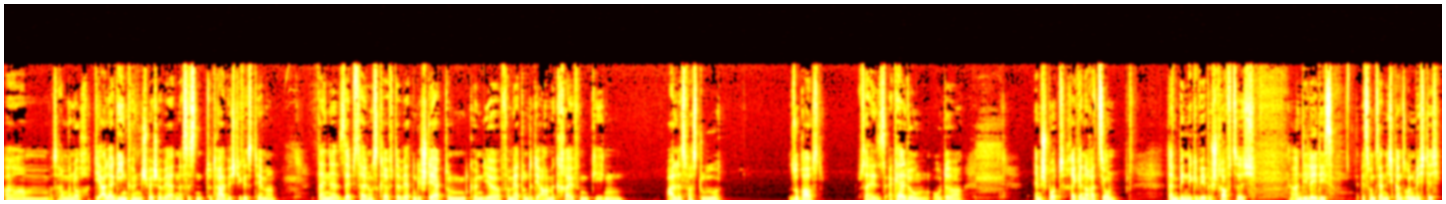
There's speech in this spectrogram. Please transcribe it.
Ähm, was haben wir noch? Die Allergien können schwächer werden. Das ist ein total wichtiges Thema. Deine Selbstheilungskräfte werden gestärkt und können dir vermehrt unter die Arme greifen gegen alles, was du so brauchst sei es Erkältung oder im Sport Regeneration. Dein Bindegewebe strafft sich an die Ladies, ist uns ja nicht ganz unwichtig.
